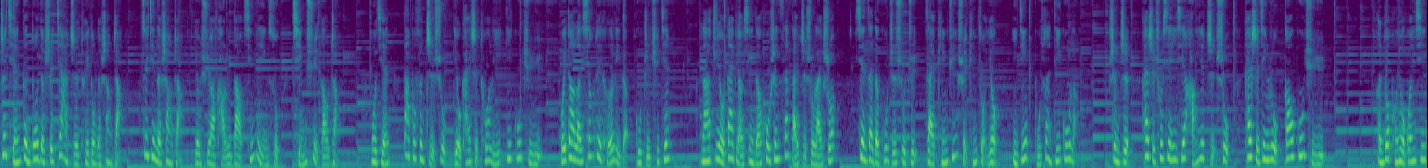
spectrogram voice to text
之前更多的是价值推动的上涨，最近的上涨又需要考虑到新的因素，情绪高涨。目前大部分指数又开始脱离低估区域，回到了相对合理的估值区间。拿具有代表性的沪深三百指数来说，现在的估值数据在平均水平左右。已经不算低估了，甚至开始出现一些行业指数开始进入高估区域。很多朋友关心，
